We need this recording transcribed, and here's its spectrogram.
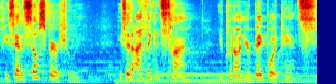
He said it so spiritually. He said, I think it's time you put on your big boy pants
